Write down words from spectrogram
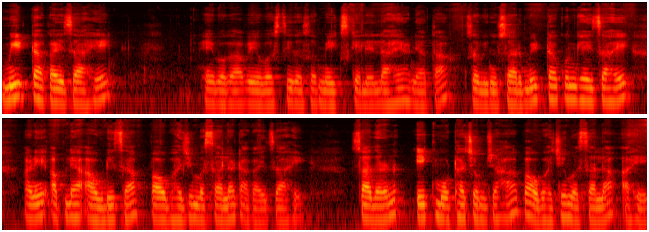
मीठ टाकायचं आहे. हे बघा व्यवस्थित असं मिक्स केलेलं आहे आणि आता चवीनुसार मीठ टाकून घ्यायचं आहे आणि आपल्या आवडीचा पावभाजी मसाला टाकायचा आहे. साधारण एक मोठा चमचा हा पावभाजी मसाला आहे.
